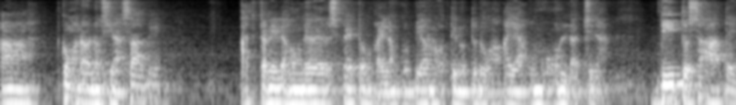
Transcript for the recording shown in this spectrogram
ah, kung ano-ano sinasabi. At kanila hong nire-respeto ang kailang gobyerno at tinutulungan kaya umuunlad sila. Dito sa atin,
